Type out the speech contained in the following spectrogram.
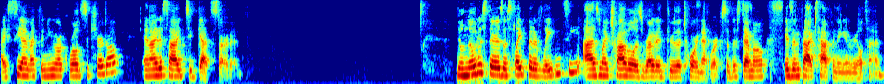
I see I'm at the New York World SecureDrop, and I decide to get started. You'll notice there is a slight bit of latency as my travel is routed through the Tor network. So this demo is in fact happening in real time.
